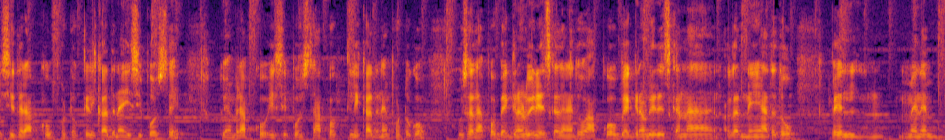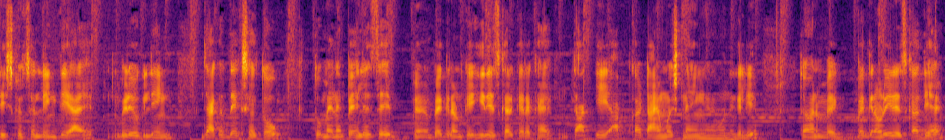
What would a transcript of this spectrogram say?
इसी तरह आपको फ़ोटो क्लिक कर देना है इसी पोस्ट से। तो यहाँ पर आपको इसी पोस्ट से आपको क्लिक कर देना है फ़ोटो को। उसके बाद आपको बैकग्राउंड इरेज कर देना है। तो आपको बैकग्राउंड इरेज करना अगर नहीं आता तो पहले, मैंने डिस्क्रिप्शन लिंक दिया है वीडियो की लिंक जाकर देख सकते हो। तो मैंने पहले से बैकग्राउंड के इरेज करके रखा है, ताकि आपका टाइम वेस्ट नहीं होने के लिए। तो मैंने बैकग्राउंड इरेज कर दिया है।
